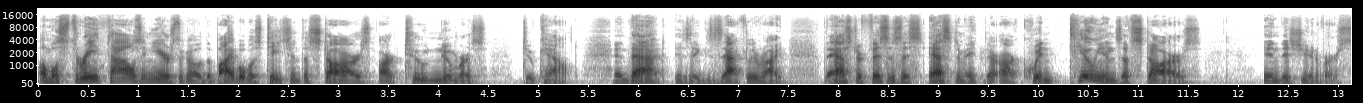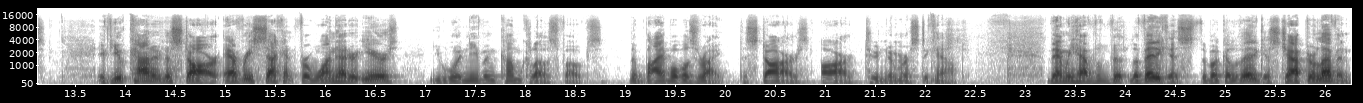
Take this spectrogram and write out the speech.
Almost 3,000 years ago, the Bible was teaching the stars are too numerous to count. And that is exactly right. The astrophysicists estimate there are quintillions of stars in this universe. If you counted a star every second for 100 years, you wouldn't even come close, folks. The Bible was right. The stars are too numerous to count. Then we have Leviticus, the book of Leviticus, chapter 11,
